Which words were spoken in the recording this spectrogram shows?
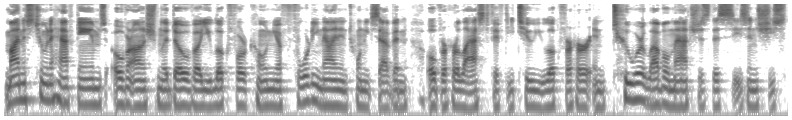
minus two and a half games over Anna Schmiedlova. You look for Konjuh 49 and 27 over her last 52. You look for her in tour level matches this season. She's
